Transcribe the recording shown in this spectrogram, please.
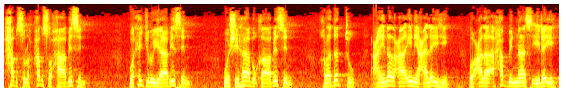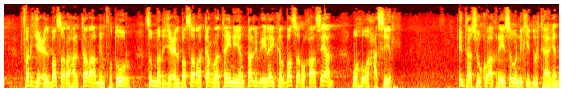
xabsu xaabisin wa xijru yaabisin wa shihaabu qaabisin radadtu cayna alcaa'ini calayhi wa calaa axabbi annaasi ilayh farjic ilbasara hal taraa min futuur uma irjic ilbasara karatayni yanqalib ilayka albasaru khaasi'an wa huwa xasiir intaasuu ku aqriyay isagoo ninkii dul taagan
